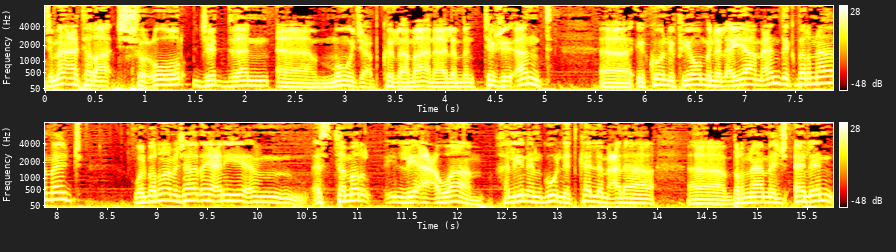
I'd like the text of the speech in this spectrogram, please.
جماعة ترى شعور جدا آه، موجع بكل أمانة لما تجي أنت يكون في يوم من الأيام عندك برنامج والبرنامج هذا يعني استمر لأعوام. خلينا نقول نتكلم على آه، برنامج إلين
